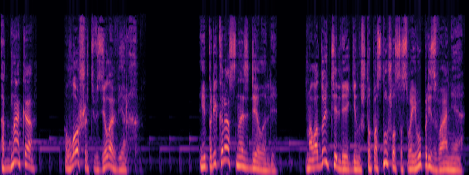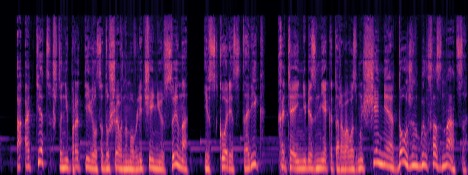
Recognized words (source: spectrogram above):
Однако лошадь взяла верх. И прекрасно сделали. Молодой Телегин, что послушался своего призвания, а отец, что не противился душевному влечению сына, и вскоре старик, хотя и не без некоторого возмущения, должен был сознаться,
